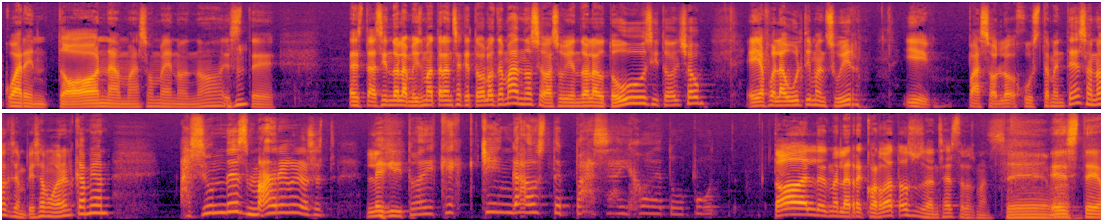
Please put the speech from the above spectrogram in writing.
cuarentona más o menos, ¿no? Este está haciendo la misma tranza que todos los demás, ¿no? Se va subiendo al autobús y todo el show. Ella fue la última en subir y pasó lo, justamente eso, ¿no? Que se empieza a mover el camión. Hace un desmadre, güey. O sea, le gritó de, ¿qué chingados te pasa, hijo de tu puta? Todo el des- me le recordó a todos sus ancestros, man. Sí, man. Este,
